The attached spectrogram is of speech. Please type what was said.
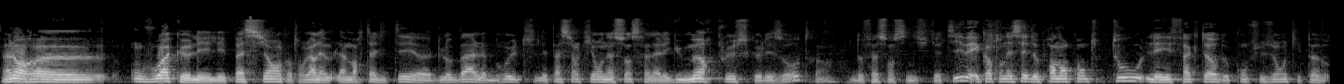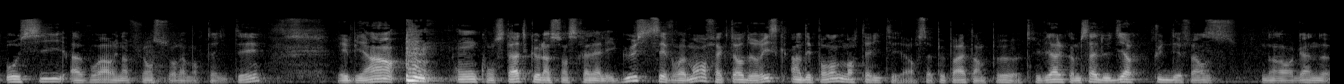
Alors, on voit que les, patients, quand on regarde la, mortalité euh, globale brute, les patients qui ont une insuffisance rénale aiguë meurent plus que les autres, hein, de façon significative. Et quand on essaye de prendre en compte tous les facteurs de confusion qui peuvent aussi avoir une influence sur la mortalité, eh bien, on constate que l'insuffisance rénale aiguë, c'est vraiment un facteur de risque indépendant de mortalité. Alors, ça peut paraître un peu euh, trivial comme ça de dire qu'une défense d'un organe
